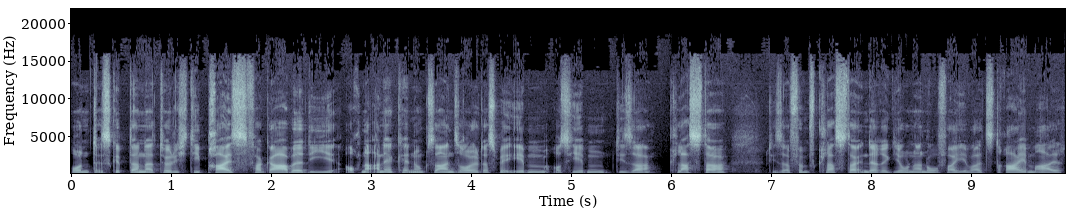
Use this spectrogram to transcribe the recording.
Und es gibt dann natürlich die Preisvergabe, die auch eine Anerkennung sein soll, dass wir eben aus jedem dieser Cluster dieser fünf Cluster in der Region Hannover jeweils dreimal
